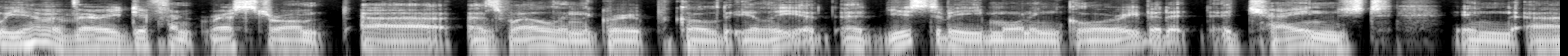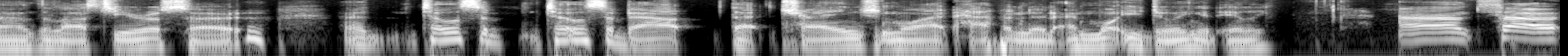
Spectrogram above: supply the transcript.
Well, you have a very different restaurant uh, as well in the group called Illy. It, it, used to be Morning Glory, but it, it changed in uh, the last year or so. Uh, tell us tell us about that change and why it happened and, and what you're doing at Illy. Um, so,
